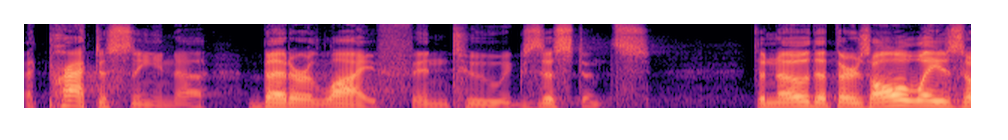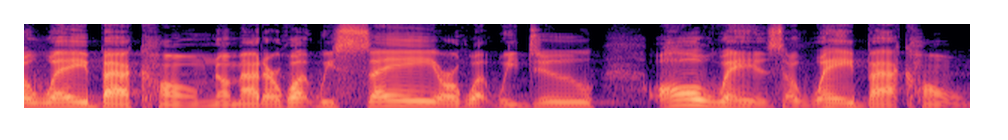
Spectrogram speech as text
at practicing a better life into existence to know that there's always a way back home, no matter what we say or what we do, always a way back home.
